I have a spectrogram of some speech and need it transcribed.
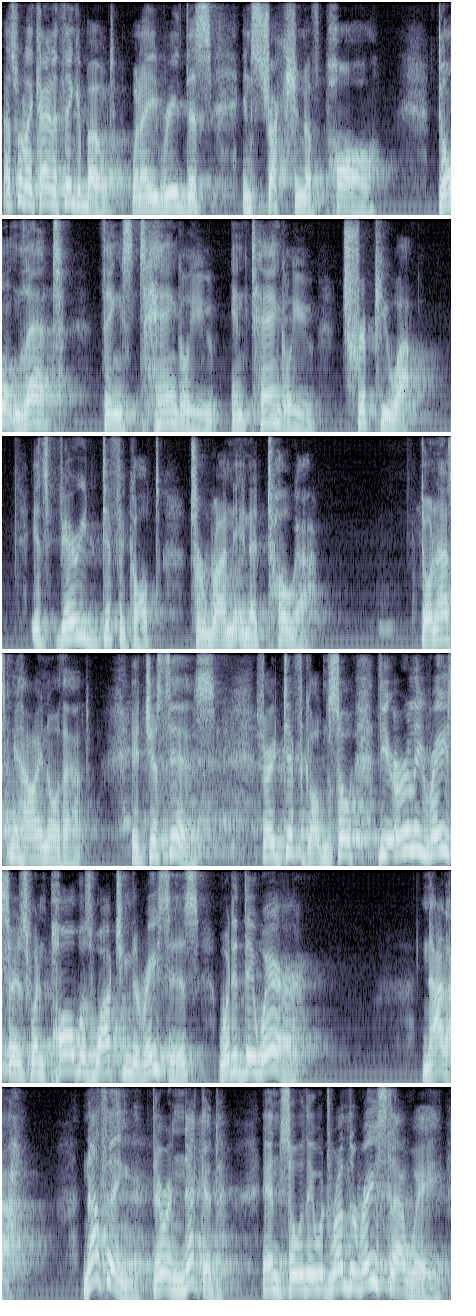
That's what I kind of think about when I read this instruction of Paul. Don't let things tangle you, entangle you, trip you up. It's very difficult to run in a toga. Don't ask me how I know that. It just is. It's very difficult. And so the early racers, when Paul was watching the races, what did they wear? Nada. Nothing. They were naked. And so they would run the race that way.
